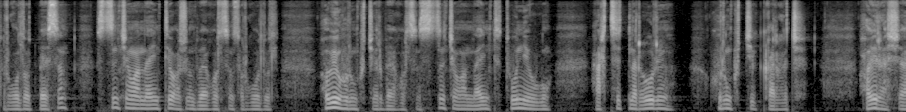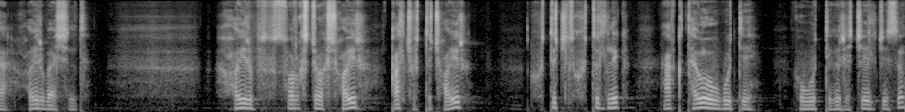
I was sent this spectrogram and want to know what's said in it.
сургуулиуд байсан. Сценчин маань 80-ийн хошуунд байгуулсан сургууль бол ховийн хөрөнгө хүчээр байгуулсан. Сценчин маань 80-д түүний өвгөн арц эднэр өөрийн хөрөнгө хүчийг гаргаж хоёр хашаа, хоёр байшинд. Хоёр сурагч багш хоёр галч хөтөж хоёр. Хөтөж хөтөл нэг анх 50 өвгүүдийн хөвгүүдтэйгээр хичээлж исэн.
